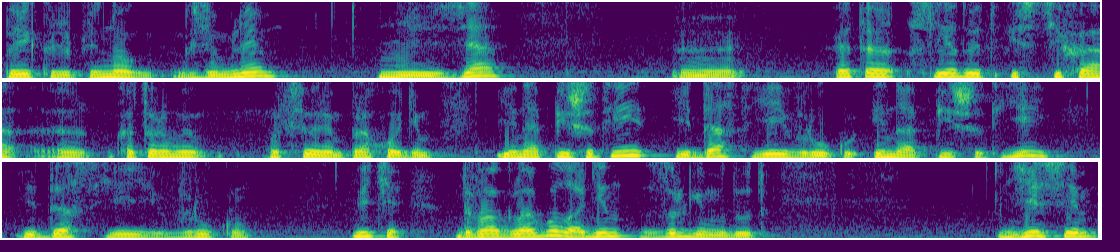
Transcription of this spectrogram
прикреплено к земле, нельзя. Э, это следует из стиха, э, который мы, мы все время проходим. И напишет ей, и даст ей в руку. И напишет ей, и даст ей в руку. Видите, два глагола один с другим идут. Если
